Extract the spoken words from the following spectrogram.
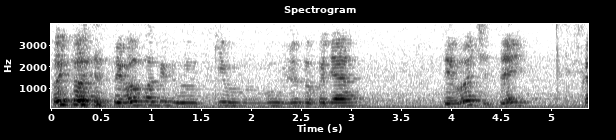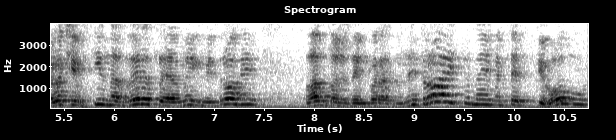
Той то ти такий був вже доходя. Очі, цей. Коротше, всі в нас виросли, а ми їх не трогаємо. Вам теж даємо пораду. Не трогайте, най мисецькі голову.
